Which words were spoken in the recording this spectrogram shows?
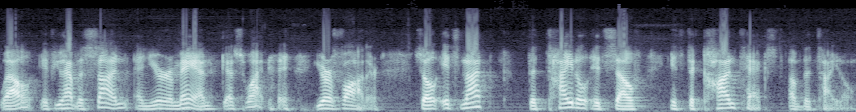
Well, if you have a son and you're a man, guess what? you're a father. So it's not the title itself, it's the context of the title.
